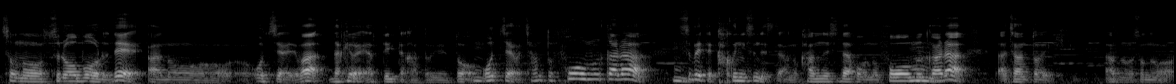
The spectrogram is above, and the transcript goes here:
そのスローボールであの落合はだけはやっていたかというと、うん。落合はちゃんとフォームからうん。全て確認するんですって、あの神主打法のフォームから、あちゃんとあのその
